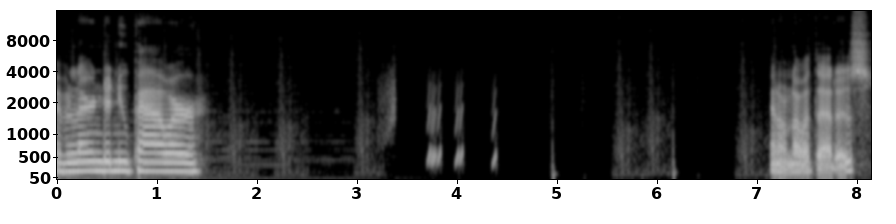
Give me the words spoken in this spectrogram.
I've learned a new power. I don't know what that is.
